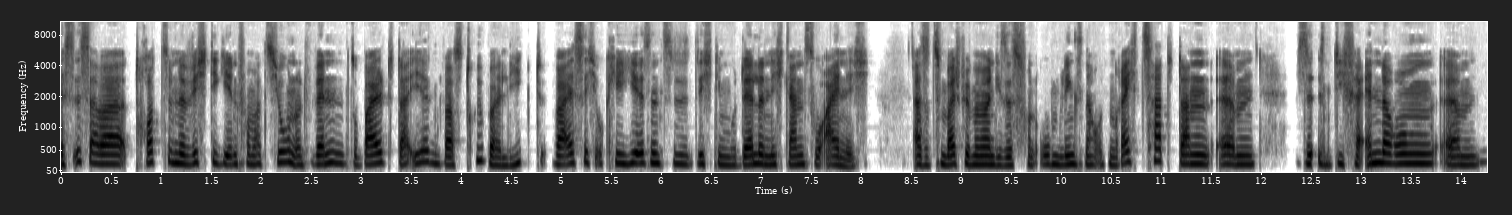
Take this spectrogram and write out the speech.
es ist aber trotzdem eine wichtige Information und wenn, sobald da irgendwas drüber liegt, weiß ich, okay, hier sind sich die Modelle nicht ganz so einig. Also zum Beispiel, wenn man dieses von oben links nach unten rechts hat, dann ähm, sind die Veränderungen ähm,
